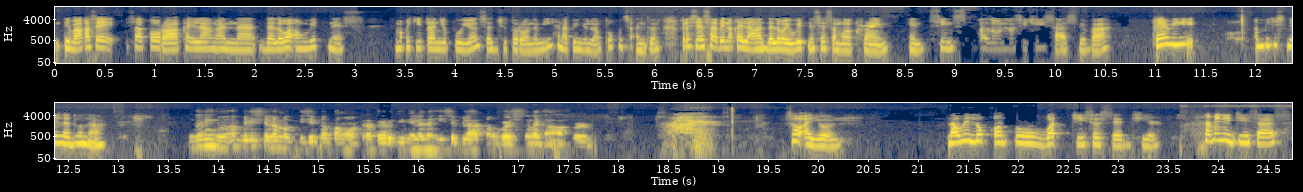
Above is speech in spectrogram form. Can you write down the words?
Diba? Kasi sa Torah, kailangan na dalawa ang witness. Makikita nyo po yun sa Deuteronomy. Hanapin nyo lang po kung saan doon. Pero sinasabi na kailangan dalawa yung witnesses sa mga crime. And since alone lang si Jesus, di ba? Very, ang bilis nila doon ah. Ang galing, no? Ang bilis nila mag-isip ng pangontra, pero di nila naisip lahat ng verse na nag-a-affirm. So, ayun. Now we look on to what Jesus said here. Sabi ni Jesus,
